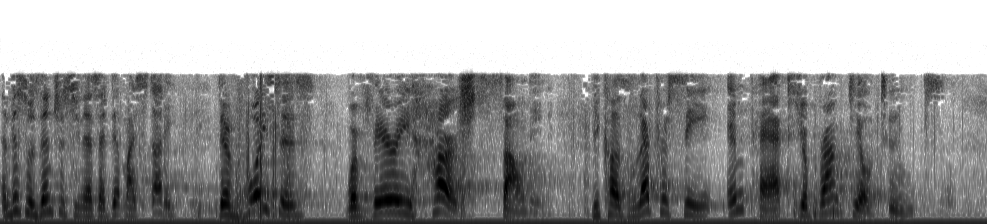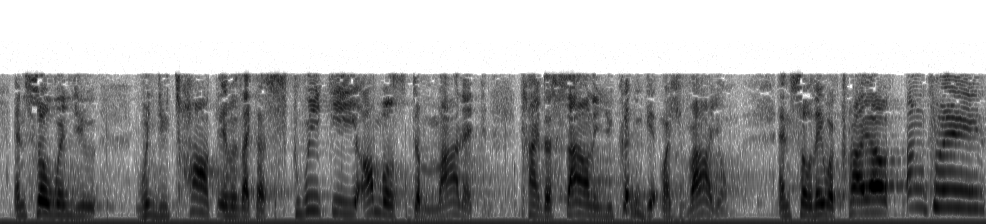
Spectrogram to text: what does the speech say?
and this was interesting as I did my study, their voices were very harsh sounding because leprosy impacts your bronchial tubes. And so when you when you talked, it was like a squeaky, almost demonic kind of sound, and you couldn't get much volume. And so they would cry out, unclean,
